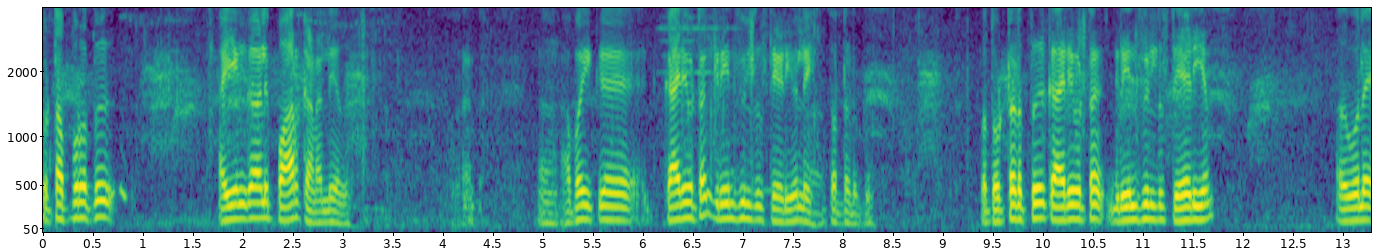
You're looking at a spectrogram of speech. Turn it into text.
തൊട്ടപ്പുറത്ത് അയ്യങ്കാളി പാർക്കാണ് അല്ലേ അത് അപ്പോൾ ഈ കാര്യവട്ടം ഗ്രീൻഫീൽഡ് സ്റ്റേഡിയം അല്ലേ തൊട്ടടുത്ത്? അപ്പോൾ തൊട്ടടുത്ത് കാര്യവട്ടം ഗ്രീൻഫീൽഡ് സ്റ്റേഡിയം അതുപോലെ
